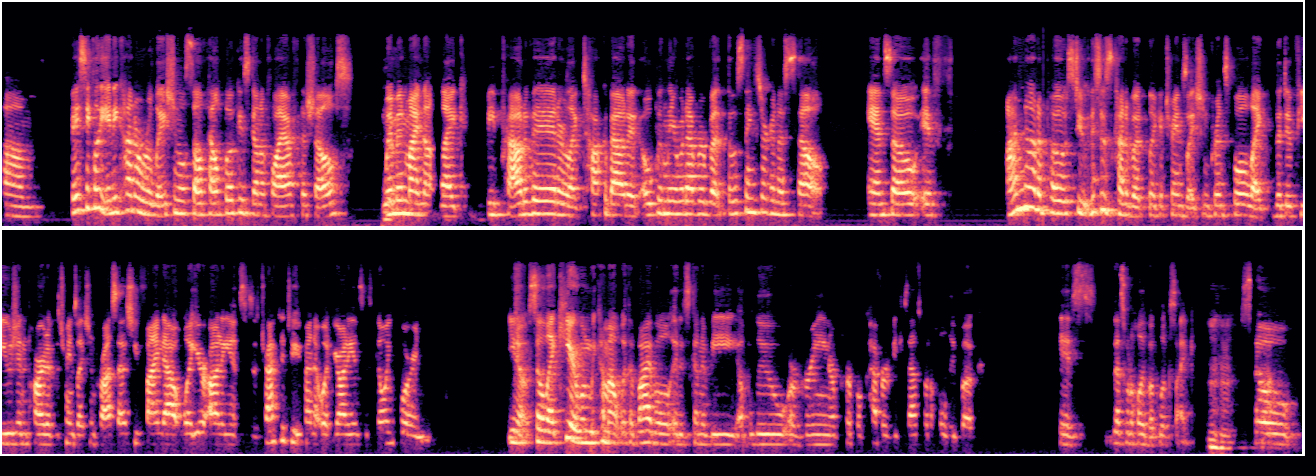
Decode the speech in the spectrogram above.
um, basically any kind of relational self-help book is going to fly off the shelves Yeah. women might not like be proud of it or like talk about it openly or whatever but those things are going to sell and so if i'm not opposed to this is kind of a like a translation principle like the diffusion part of the translation process you find out what your audience is attracted to you find out what your audience is going for and you know so like here when we come out with a bible it is going to be a blue or green or purple cover because that's what a holy book is that's what a holy book looks like Mhm. so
